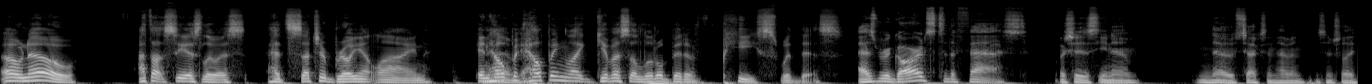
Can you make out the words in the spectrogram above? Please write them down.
Oh no! I thought C.S. Lewis had such a brilliant line in Yeah. helping helping like give us a little bit of peace with this. As regards to the fast, which is, you know, no sex in heaven, essentially,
